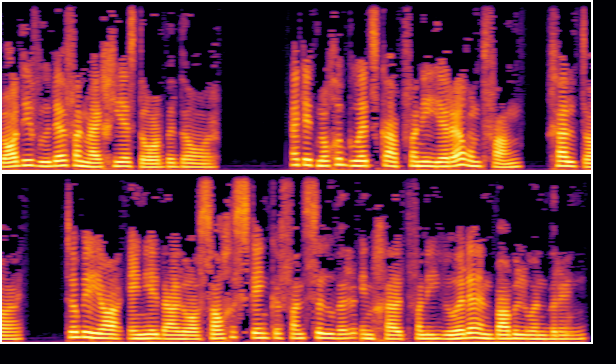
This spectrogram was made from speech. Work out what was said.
laat die woede van my geest daar bedaar. Ik heb nog een boodskap van die Heere ontvang, geld daar. Tobia en Jedaja sal geskenke van zilver en goud van die jode in Babylon brengen.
